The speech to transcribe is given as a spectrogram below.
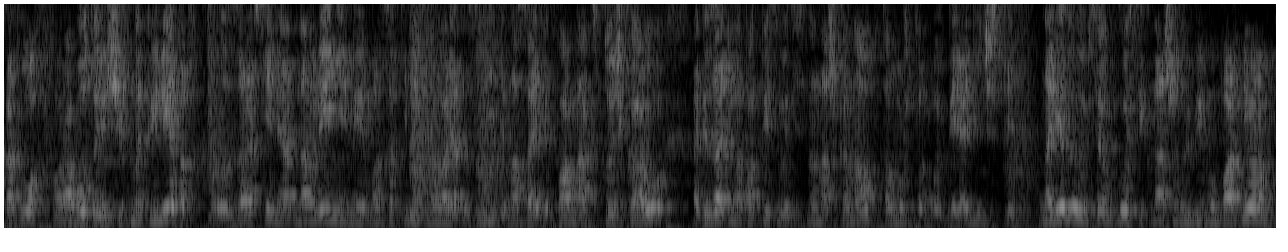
котлов, работающих на пилетах. За всеми обновлениями ассортиментного ряда следите на сайте farnax.ru. Обязательно подписывайтесь на наш канал, потому что мы периодически наведываемся в гости к нашим любимым партнерам.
